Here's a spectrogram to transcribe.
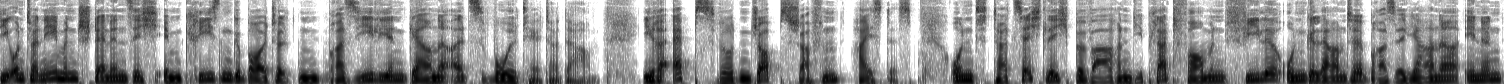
Die Unternehmen stellen sich im krisengebeutelten Brasilien gerne als Wohltäter dar. Ihre Apps würden Jobs schaffen, heißt es. Und tatsächlich bewahren die Plattformen viele ungelernte Brasilianerinnen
